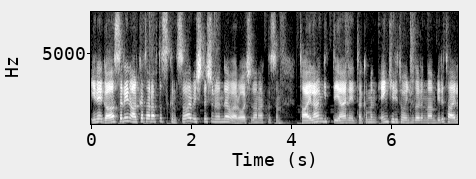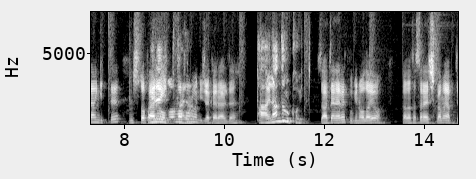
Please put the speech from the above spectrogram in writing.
yine Galatasaray'ın arka tarafta sıkıntısı var. Beşiktaş'ın önde var. O açıdan haklısın. Taylan gitti yani takımın en kilit oyuncularından biri Taylan gitti. Stoper'de Ozan Taylan? oynayacak herhalde. Tayland'da mı Covid? Zaten evet bugün olay o. Galatasaray açıklama yaptı.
